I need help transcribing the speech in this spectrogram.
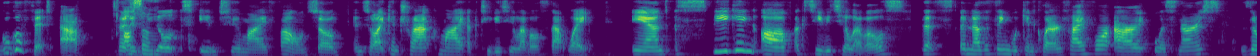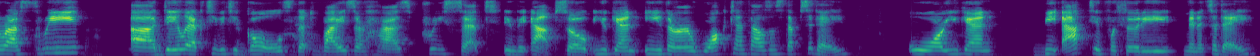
Google Fit app that awesome. is built into my phone. So and so I can track my activity levels that way. And speaking of activity levels, that's another thing we can clarify for our listeners. There are three uh, daily activity goals that Vizer has preset in the app. So you can either walk 10,000 steps a day, or you can be active for 30 minutes a day,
